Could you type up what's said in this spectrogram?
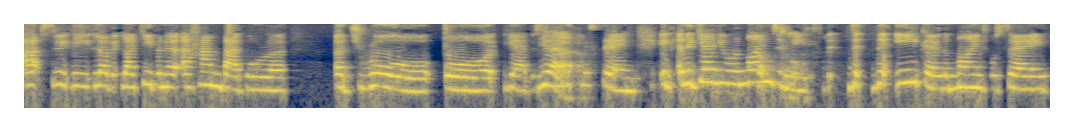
Absolutely love it. Like even a, a handbag or a, a drawer or, yeah, the Yeah. thing. It, and again, you're reminding me the, the, ego, the mind will say,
